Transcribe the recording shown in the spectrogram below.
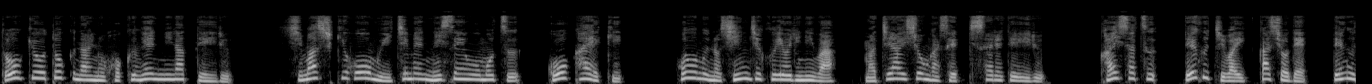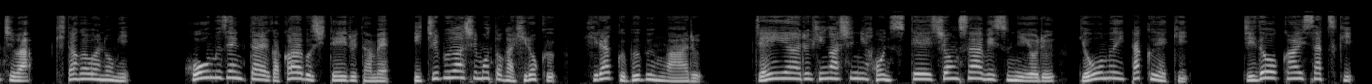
東京都区内の北限になっている。島式ホーム一面二線を持つ高架駅。ホームの新宿寄りには待合所が設置されている。改札、出口は一箇所で、出口は北側のみ。ホーム全体がカーブしているため、一部足元が広く開く部分がある。JR 東日本ステーションサービスによる業務委託駅。自動改札機、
